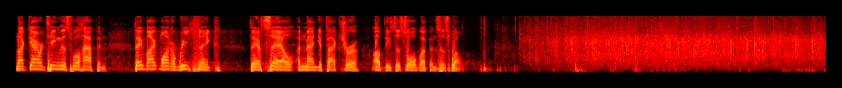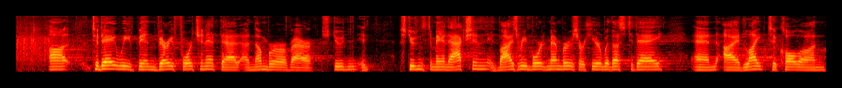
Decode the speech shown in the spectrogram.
not guaranteeing this will happen, they might want to rethink their sale and manufacture of these assault weapons as well. Uh, today, we've been very fortunate that a number of our student, Students Demand Action Advisory Board members are here with us today. And I'd like to call on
